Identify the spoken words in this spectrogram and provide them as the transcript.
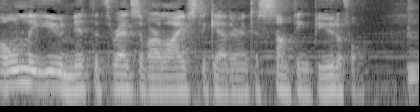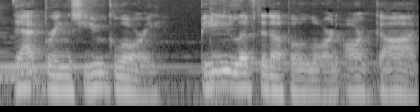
Only you knit the threads of our lives together into something beautiful. That brings you glory. Be lifted up, O Lord, our God.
